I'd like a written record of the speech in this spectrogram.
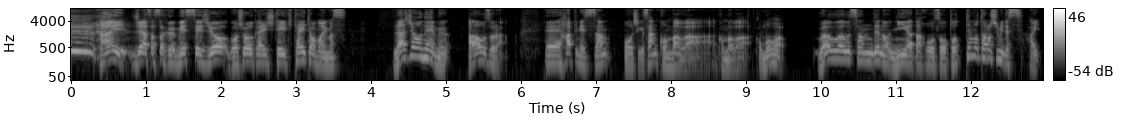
はいじゃあ早速メッセージをご紹介していきたいと思います。ラジオネーム青空、えー、ハピネスさん大重さんこんばんは。こんばんは。こんばんはワウワウさんでの新潟放送とっても楽しみです。はい、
